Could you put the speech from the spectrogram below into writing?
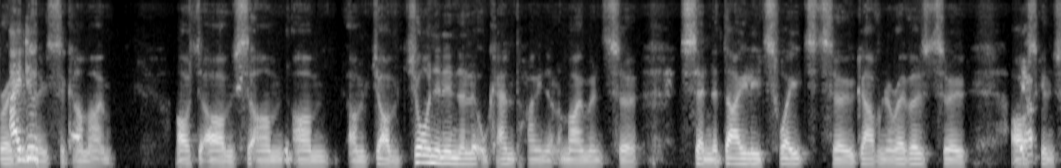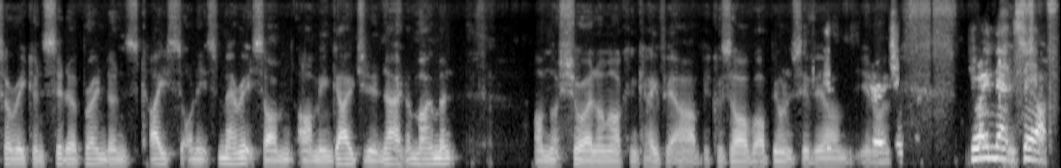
Brendan needs to come home. I I'm, I'm, I'm, I'm, I'm joining in a little campaign at the moment to send a daily tweet to Governor Evers to Yep. him to reconsider Brendan's case on its merits. I'm, I'm engaging in that at the moment. I'm not sure how long I can keep it up because I'll, I'll be honest with you, um, you know, join that staff.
